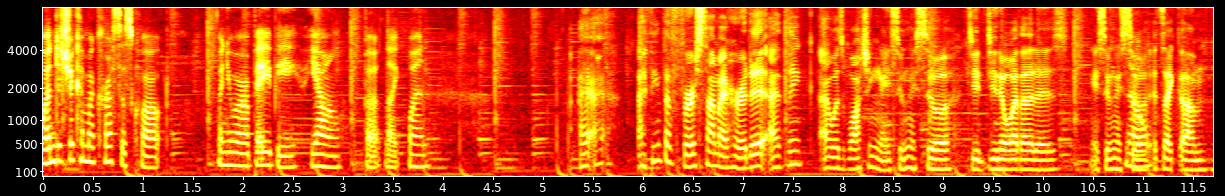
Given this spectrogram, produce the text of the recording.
When did you come across this quote? When you were a baby, young, but like when? I, I I think the first time I heard it, I think I was watching Ngày xưa. Do, do you know what that is? Ngày xưa. No. It's like um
